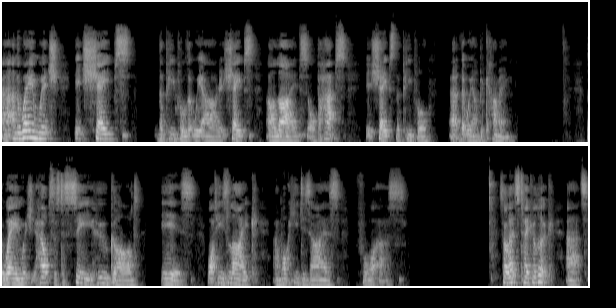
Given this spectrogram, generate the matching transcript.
uh, and the way in which it shapes the people that we are. It shapes our lives, or perhaps it shapes the people uh, that we are becoming. The way in which it helps us to see who God is, what He's like, and what He desires for us. So let's take a look at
